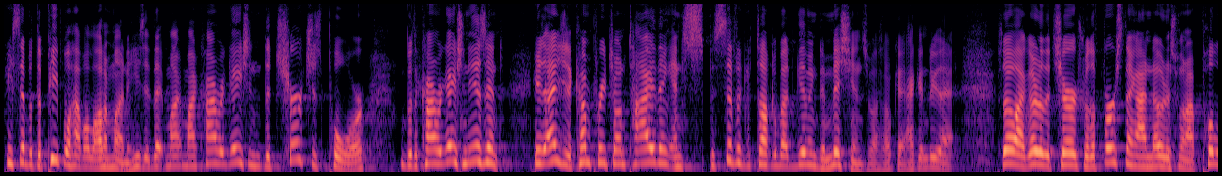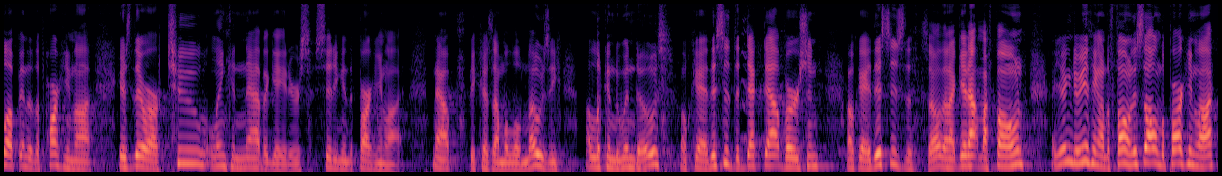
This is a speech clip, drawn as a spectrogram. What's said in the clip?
He said, "But the people have a lot of money." He said that my, my congregation, the church is poor, but the congregation isn't. He said, "I need you to come preach on tithing and specifically talk about giving to missions." Well, I said, "Okay, I can do that." So I go to the church. Well, the first thing I notice when I pull up into the parking lot is there are two Lincoln Navigators sitting in the parking lot. Now, because I'm a little nosy, I look in the windows. Okay, this is the decked out version. Okay, this is the so then I get out my phone. You can do anything on the phone. This is all in the parking lot.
